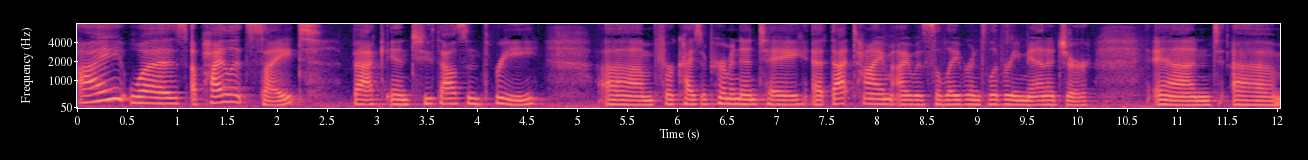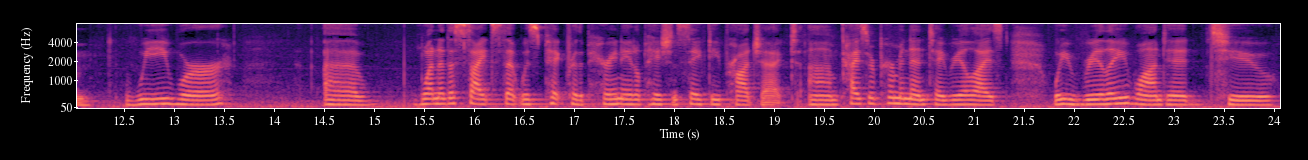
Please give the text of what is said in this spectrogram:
I was a pilot site back in 2003 um, for Kaiser Permanente. At that time, I was the labor and delivery manager, and um, we were uh, one of the sites that was picked for the perinatal patient safety project. Um, Kaiser Permanente realized we really wanted to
